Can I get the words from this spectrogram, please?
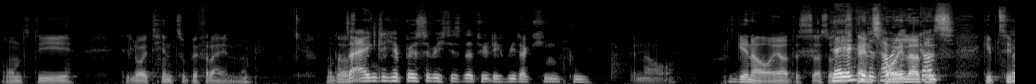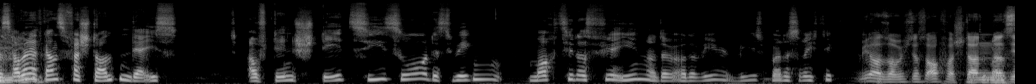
und die, die Leutchen zu befreien. Ne? Und Und aus, der eigentliche Bösewicht ist natürlich wieder King Boo. Genau. genau, ja, das, also Ja, das ist kein das Spoiler, ganz- das gibt's im, Das habe ich nicht ganz verstanden. Der ist, auf den steht sie so, deswegen macht sie das für ihn oder, oder wie? Wie ist, war das richtig? Ja, so habe ich das auch verstanden, Also dass sie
